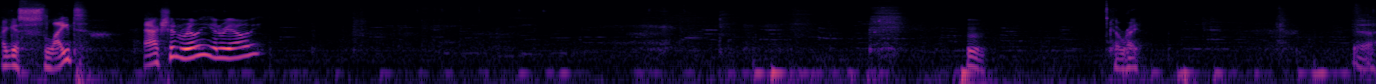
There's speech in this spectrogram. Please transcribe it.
I guess slight action, really, in reality? Hmm. Yeah, right. Yeah.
